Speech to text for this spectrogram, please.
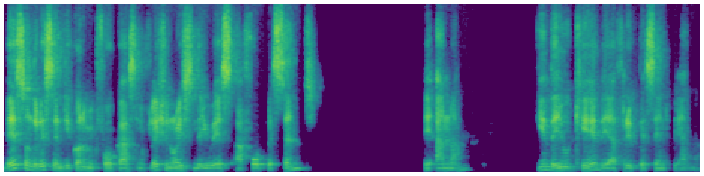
Based on the recent economic forecast, inflation rates in the US are 4% per annum. In the UK, they are 3% per annum.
